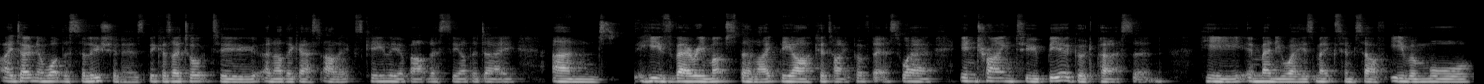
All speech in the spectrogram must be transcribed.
I don't know what the solution is because I talked to another guest, Alex Kealy, about this the other day, and he's very much the like the archetype of this, where in trying to be a good person, he in many ways makes himself even more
